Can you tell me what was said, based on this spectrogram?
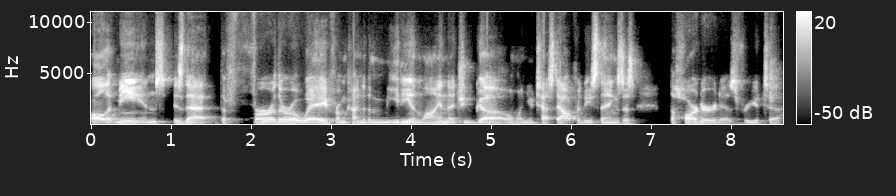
all it means is that the further away from kind of the median line that you go when you test out for these things is the harder it is for you to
